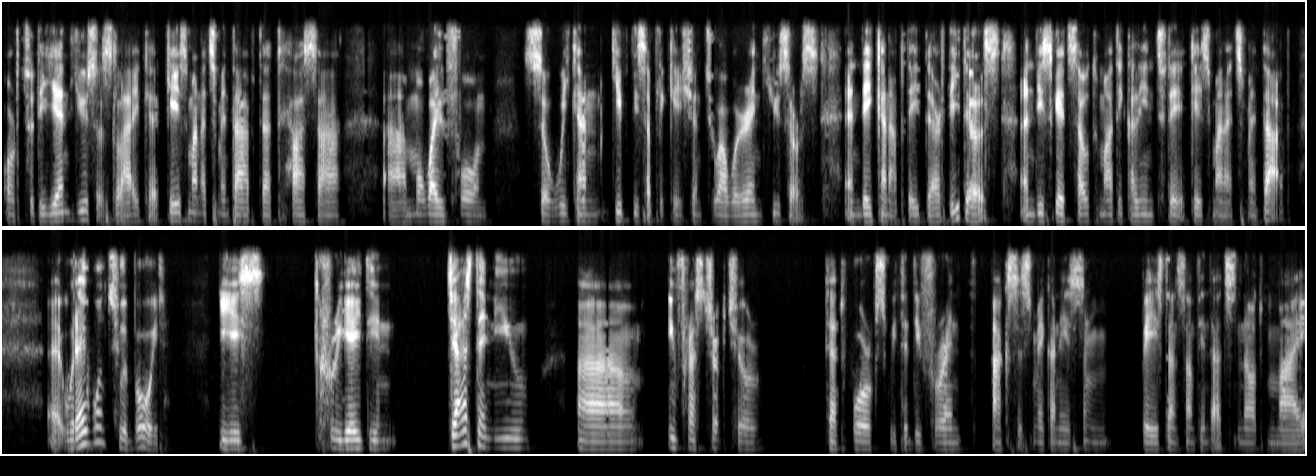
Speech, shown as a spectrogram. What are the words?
or to the end users, like a case management app that has a, a mobile phone so we can give this application to our end users and they can update their details and this gets automatically into the case management app. Uh, what I want to avoid is creating just a new um, infrastructure that works with a different access mechanism based on something that's not my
